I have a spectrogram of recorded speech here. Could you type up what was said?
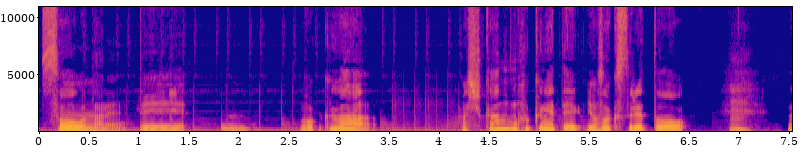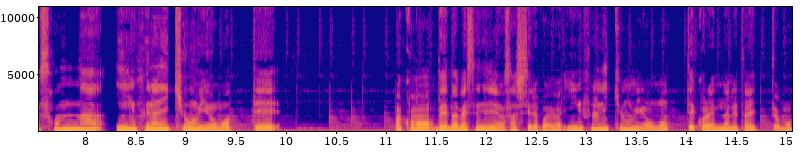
そうだね。で、うん僕は、まあ主観も含めて予測すると、うん。そんなインフラに興味を持って、まあ、このデータベースエンジニアを指している場合は、インフラに興味を持ってこれになりたいって思っ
